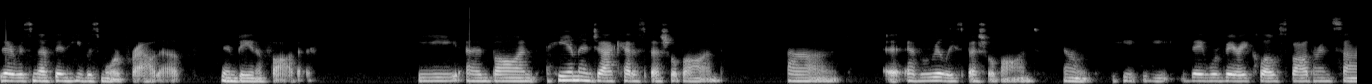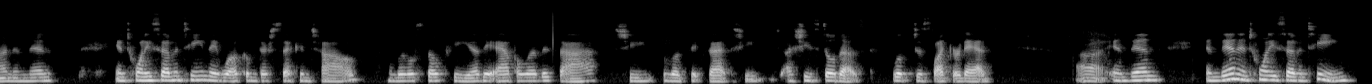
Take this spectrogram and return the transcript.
there was nothing he was more proud of than being a father. He and Bond, him and Jack had a special bond, uh, a, a, really special bond. Um, he, he, they were very close, father and son. And then in 2017, they welcomed their second child, little Sophia, the apple of his eye. She looked exact. She she still does look just like her dad. Uh, and then and then in 2017,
